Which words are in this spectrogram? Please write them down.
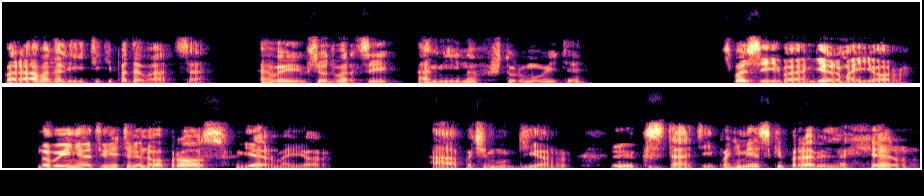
пора в аналитики подаваться, а вы все дворцы Аминов штурмуете. Спасибо, гермайор. Но вы не ответили на вопрос, гермайор. А почему гер? Э, кстати, по-немецки правильно хер.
